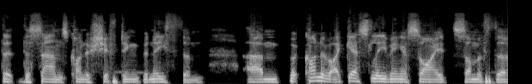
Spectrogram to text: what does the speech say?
the the sands kind of shifting beneath them um, but kind of I guess leaving aside some of the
